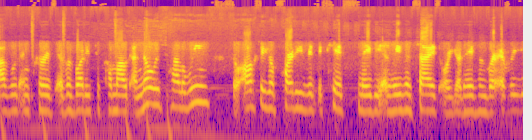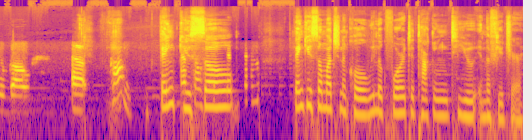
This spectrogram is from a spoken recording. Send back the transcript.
I would encourage everybody to come out. I know it's Halloween, so after your party with the kids, maybe at Havensight or Yacht Haven, wherever you go, uh, come. Thank Have you so. Thank you so much, Nicole. We look forward to talking to you in the future.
